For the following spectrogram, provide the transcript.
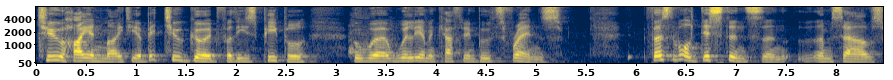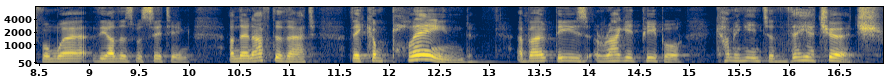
too high and mighty, a bit too good for these people who were William and Catherine Booth's friends first of all, distance them, themselves from where the others were sitting. And then after that, they complained about these ragged people coming into their church.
